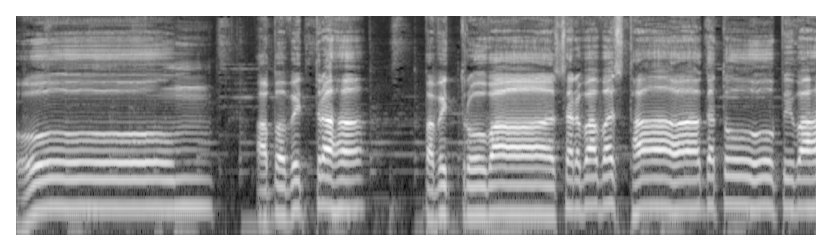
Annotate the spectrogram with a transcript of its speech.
ओम अपवित्र पवित्रो वा सर्वावस्था गतोपि वः।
